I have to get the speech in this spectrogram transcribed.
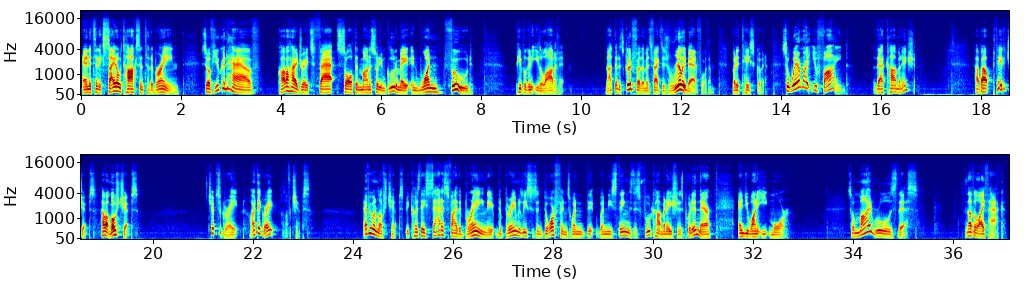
and it's an excitotoxin to the brain. So if you can have carbohydrates, fat, salt, and monosodium glutamate in one food, people are going to eat a lot of it. Not that it's good for them. In fact, it's really bad for them, but it tastes good. So, where might you find that combination? How about potato chips? How about most chips? Chips are great. Aren't they great? I love chips. Everyone loves chips because they satisfy the brain. The brain releases endorphins when, the, when these things, this food combination is put in there, and you want to eat more. So, my rule is this another life hack.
